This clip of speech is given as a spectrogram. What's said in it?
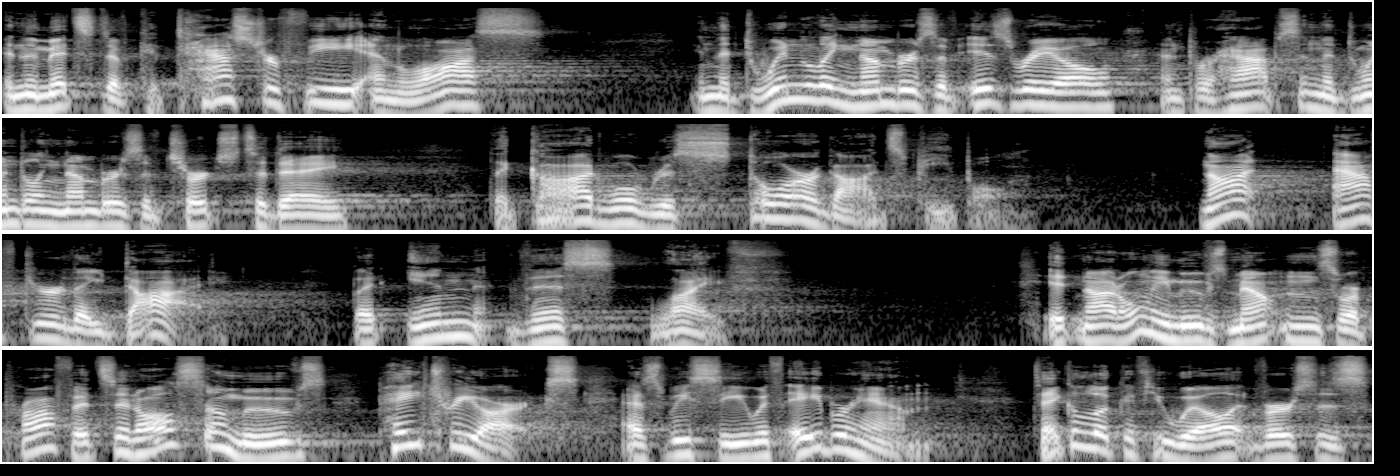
in the midst of catastrophe and loss, in the dwindling numbers of Israel, and perhaps in the dwindling numbers of church today, that God will restore God's people not after they die, but in this life. It not only moves mountains or prophets, it also moves patriarchs, as we see with Abraham. Take a look, if you will, at verses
